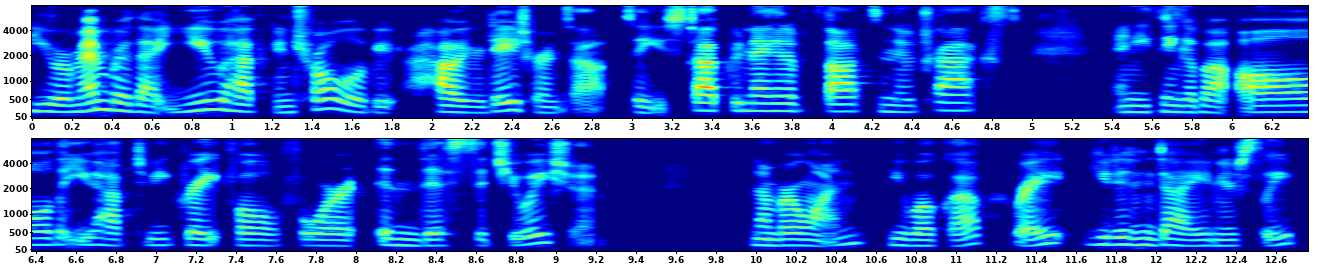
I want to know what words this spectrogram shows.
you remember that you have control of how your day turns out. So you stop your negative thoughts in their tracks and you think about all that you have to be grateful for in this situation. Number one, you woke up, right? You didn't die in your sleep.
